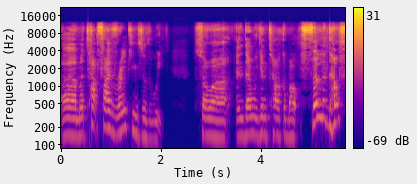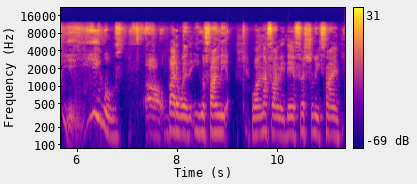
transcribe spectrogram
uh, my top five rankings of the week. So, uh, and then we can talk about Philadelphia Eagles. Oh, by the way, the Eagles finally, well, not finally, they officially signed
